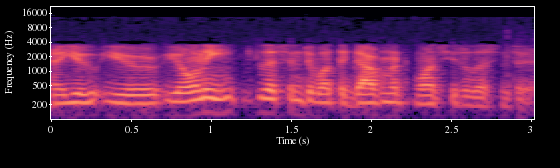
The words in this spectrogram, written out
they, you you you only listen to what the government wants you to listen to.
